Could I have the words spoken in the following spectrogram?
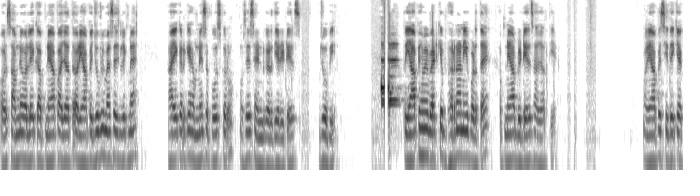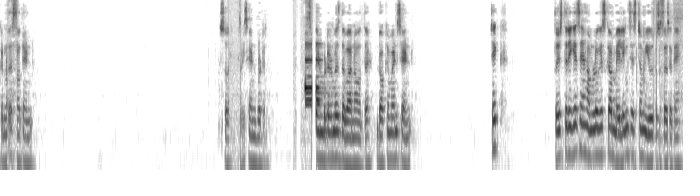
और सामने वाले का अपने आप आ जाता है, और यहाँ पे जो भी मैसेज लिखना है हाई करके हमने सपोज़ करो, उसे सेंड कर दिया डिटेल्स जो भी तो यहाँ पे हमें बैठ के भरना नहीं पड़ता है, अपने आप डिटेल्स आ जाती है। और यहाँ पे सीधे क्या करना होता है? Send sorry send button send button बस दबाना होता है। डॉक्यूमेंट सेंड ठीक? तो इस तरीके से हम लोग इसका मेलिंग सिस्टम यूज़ कर सकते हैं।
